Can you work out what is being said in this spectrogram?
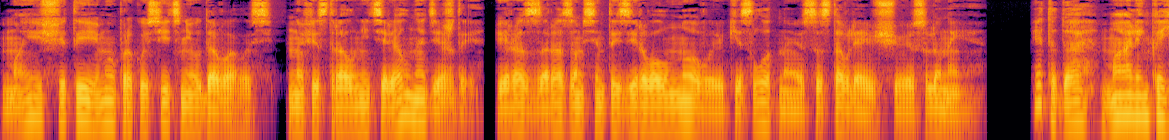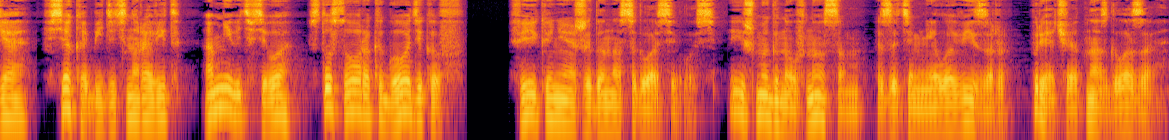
Мои щиты ему прокусить не удавалось, но Фестрал не терял надежды и раз за разом синтезировал новую кислотную составляющую слюны. «Это да, маленькая, всяк обидеть норовит, а мне ведь всего 140 годиков». Фейка неожиданно согласилась и, шмыгнув носом, затемнила визор, пряча от нас глаза.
